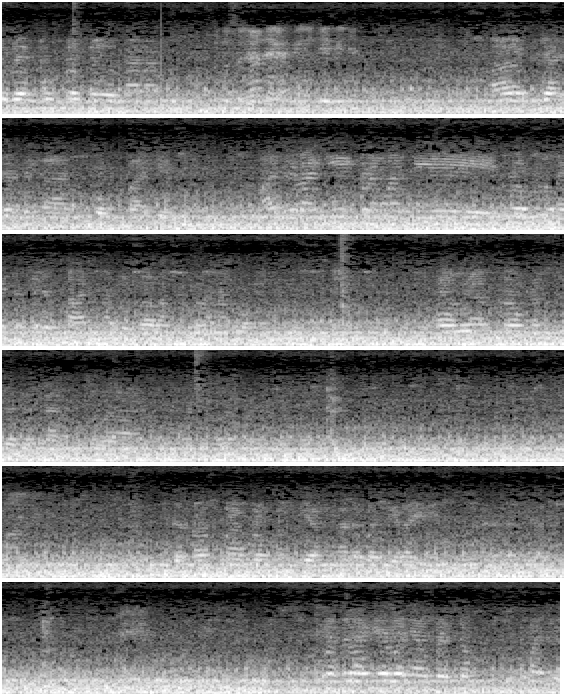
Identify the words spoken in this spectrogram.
Sudah sengaja ya ini cirinya. Berjajar dengan pompa dia. Ada lagi kurang lebih 20 meter ke depan sampai bawah sebelah Nagong. Kalian program sudah dekat sebelah dan tanpa program yang ada bandera ini. Ada bandera. Terus lagi apa yang besok maju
